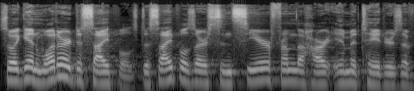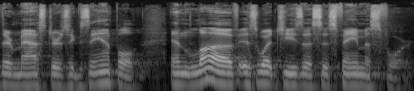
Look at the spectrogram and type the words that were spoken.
So, again, what are disciples? Disciples are sincere from the heart imitators of their master's example, and love is what Jesus is famous for.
